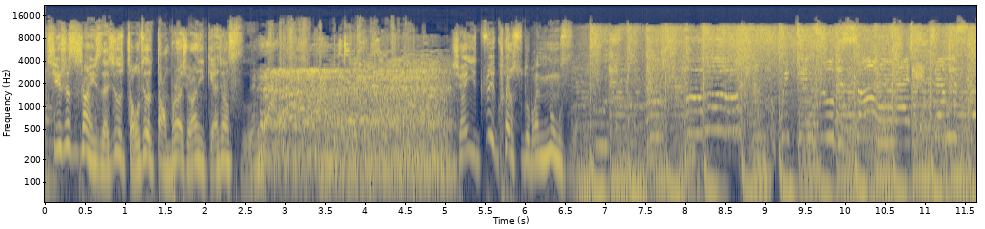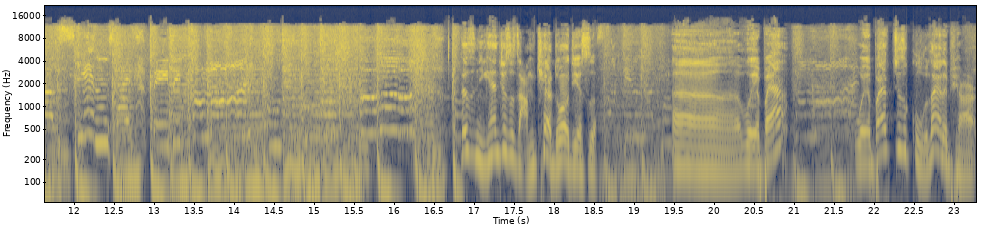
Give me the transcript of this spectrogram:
其实是啥意思？就是着急的挡不上，想让你赶紧死，想以最快的速度把你弄死。但是你看，就是咱们看了多少电视，呃，我一般我也不爱就是古代的片儿，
